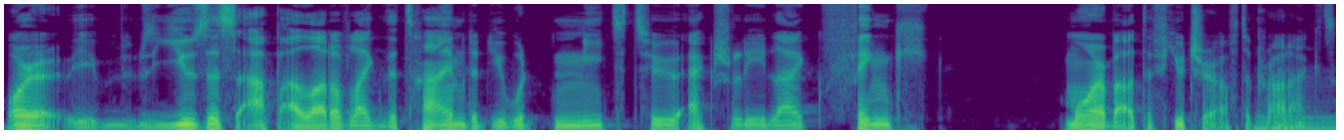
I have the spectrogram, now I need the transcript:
or uses up a lot of like the time that you would need to actually like think more about the future of the product.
